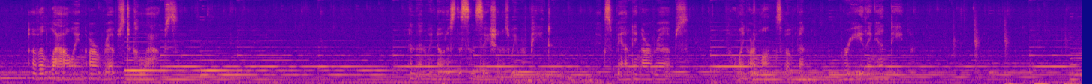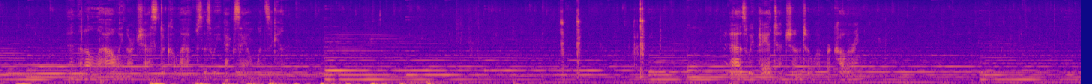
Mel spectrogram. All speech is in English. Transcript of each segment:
of allowing our ribs to collapse. Notice the sensation as we repeat, expanding our ribs, pulling our lungs open, breathing in deep. And then allowing our chest to collapse as we exhale once again. As we pay attention to coloring,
